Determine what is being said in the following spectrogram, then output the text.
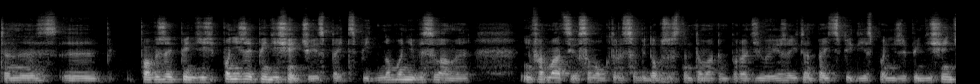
ten powyżej 50, poniżej 50 jest page speed, no bo nie wysyłamy informacji osobom, które sobie dobrze z tym tematem poradziły. Jeżeli ten page speed jest poniżej 50,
